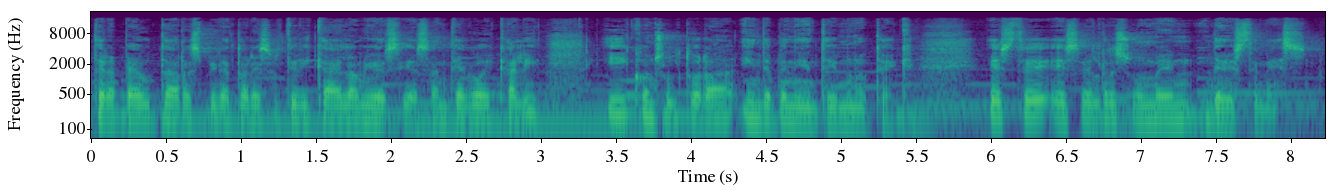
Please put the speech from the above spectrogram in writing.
terapeuta respiratoria certificada de la Universidad Santiago de Cali y consultora independiente de Inmunotech. Este es el resumen de este mes.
